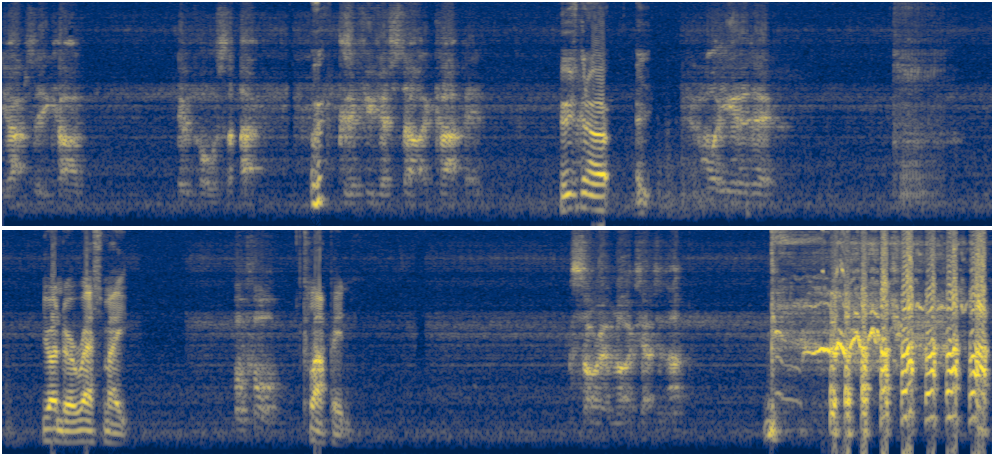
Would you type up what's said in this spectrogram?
You absolutely can't enforce that. Because if you just started clapping, Who's gonna? Uh, what are you gonna do? You're under arrest, mate. What for? Clapping. Sorry, I'm not accepting that.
